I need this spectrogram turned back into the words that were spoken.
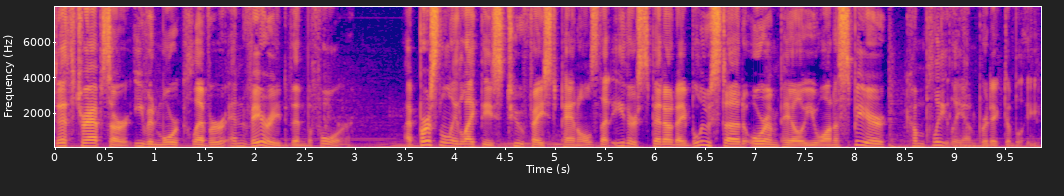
Death traps are even more clever and varied than before. I personally like these two-faced panels that either spit out a blue stud or impale you on a spear completely unpredictably.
